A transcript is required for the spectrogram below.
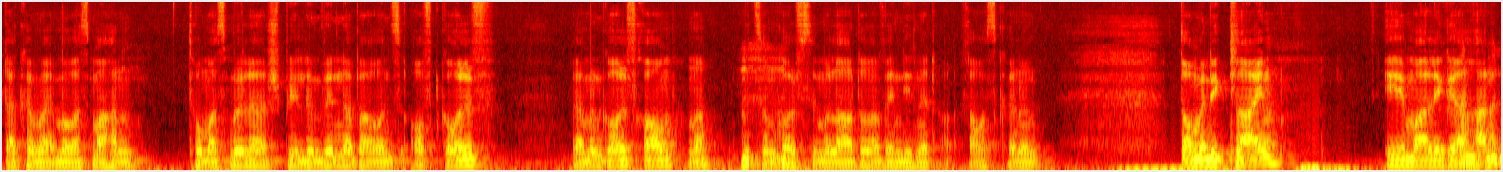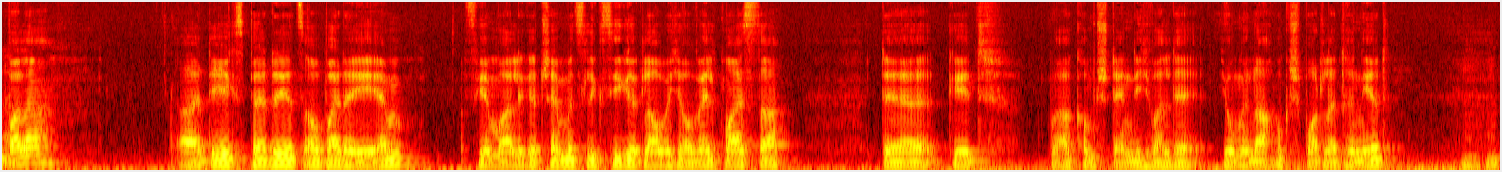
Da können wir immer was machen. Thomas Müller spielt im Winter bei uns oft Golf. Wir haben einen Golfraum ne? mit so einem mhm. Golfsimulator, wenn die nicht raus können. Dominik Klein, ehemaliger Handballer, Handballer ARD-Experte jetzt auch bei der EM, viermaliger Champions League-Sieger, glaube ich, auch Weltmeister. Der geht, ja, kommt ständig, weil der junge Nachwuchssportler trainiert. Mhm.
